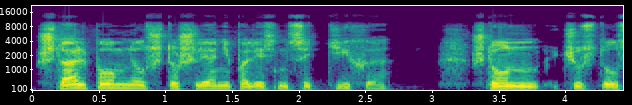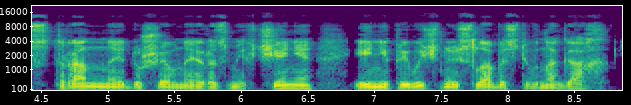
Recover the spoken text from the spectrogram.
Шталь помнил, что шли они по лестнице тихо, что он чувствовал странное душевное размягчение и непривычную слабость в ногах —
